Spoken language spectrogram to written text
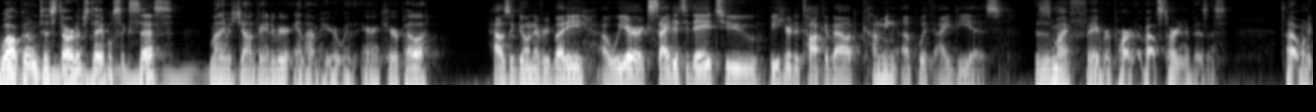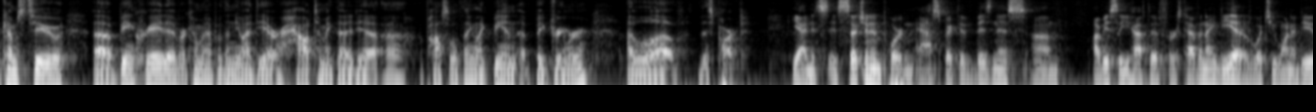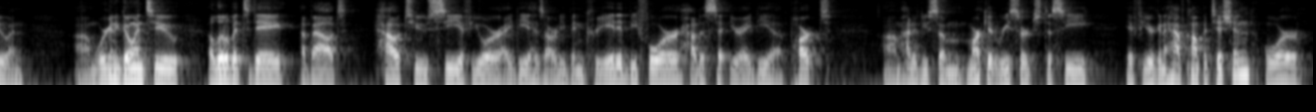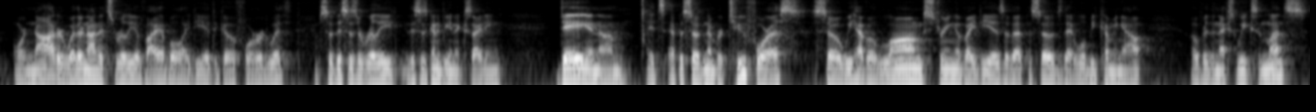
Welcome to Startup Stable Success. My name is Jon Vanderveer, and I'm here with Aaron Carapella. How's it going, everybody? Uh, we are excited today to be here to talk about coming up with ideas. This is my favorite part about starting a business. Uh, when it comes to uh, being creative or coming up with a new idea or how to make that idea a, a possible thing, like being a big dreamer, I love this part. Yeah, and it's it's such an important aspect of business. Um, obviously you have to first have an idea of what you want to do. And um, we're going to go into a little bit today about how to see if your idea has already been created before, how to set your idea apart, um, how to do some market research to see if you're going to have competition or or not, or whether or not it's really a viable idea to go forward with. So this is a really this is going to be an exciting day, and um, it's episode number two for us. So we have a long string of ideas of episodes that will be coming out over the next weeks and months.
